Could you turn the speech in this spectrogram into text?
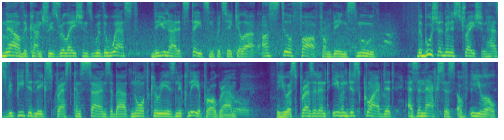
Now the country's relations with the West, the United States in particular, are still far from being smooth. The Bush administration has repeatedly expressed concerns about North Korea's nuclear program. The US president even described it as an axis of evil.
